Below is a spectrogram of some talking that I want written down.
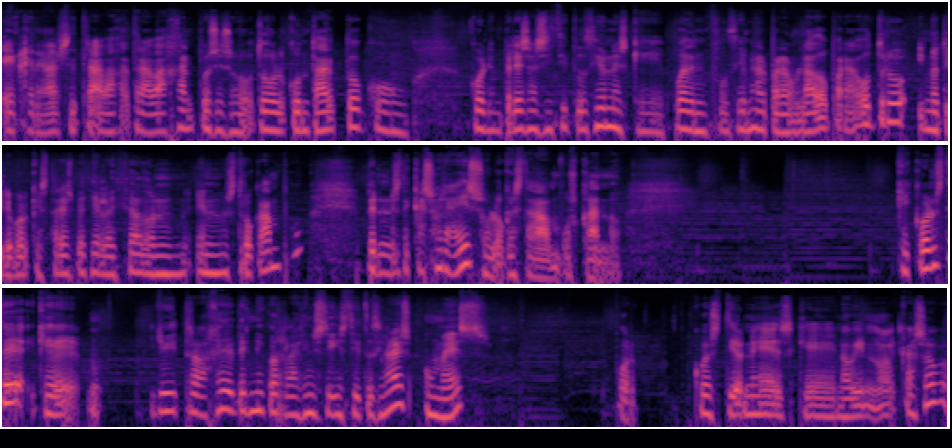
en general se trabaja, trabajan, pues eso, todo el contacto con, con empresas, instituciones que pueden funcionar para un lado o para otro y no tiene por qué estar especializado en, nuestro campo, pero en este caso era eso lo que estaban buscando. Que conste que yo trabajé de técnico de relaciones institucionales un mes por cuestiones que no vienen al caso,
